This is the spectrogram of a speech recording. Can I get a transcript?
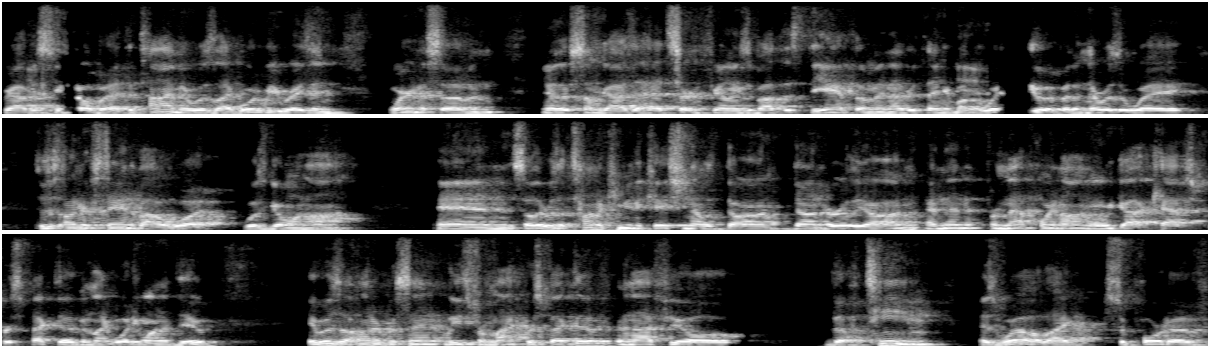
we obviously yeah. know but at the time it was like what are we raising awareness of and you know, there's some guys that had certain feelings about this, the anthem and everything about yeah. the way to do it. But then there was a way to just understand about what was going on. And so there was a ton of communication that was done done early on. And then from that point on, when we got Cap's perspective and like, what do you want to do? It was 100%, at least from my perspective. And I feel the team as well, like supportive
